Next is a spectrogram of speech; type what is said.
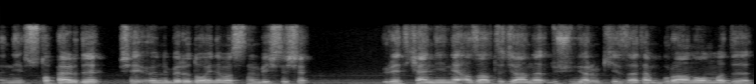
hani stoperde şey ön libero'da oynamasının Beşiktaş'ı üretkenliğini azaltacağını düşünüyorum ki zaten Burak'ın olmadığı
